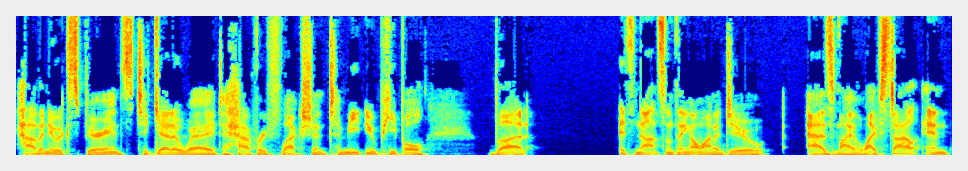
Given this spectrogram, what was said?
have a new experience, to get away, to have reflection, to meet new people. But it's not something I want to do as my lifestyle. And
